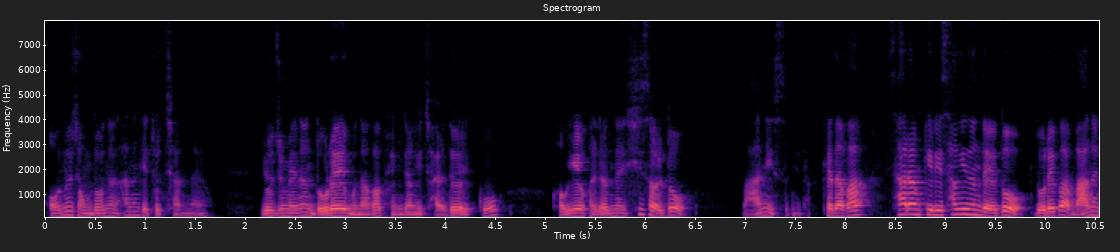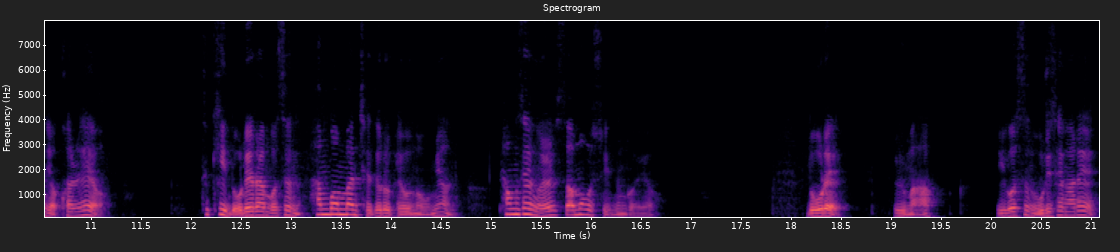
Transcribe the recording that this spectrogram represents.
어느 정도는 하는 게 좋지 않나요? 요즘에는 노래 문화가 굉장히 잘 되어 있고 거기에 관련된 시설도 많이 있습니다. 게다가 사람끼리 사귀는 데에도 노래가 많은 역할을 해요. 특히 노래란 것은 한 번만 제대로 배워놓으면 평생을 써먹을 수 있는 거예요. 노래, 음악, 이것은 우리 생활에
